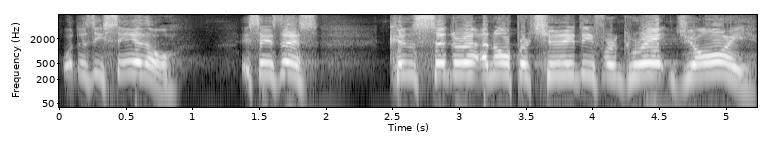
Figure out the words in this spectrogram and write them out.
What does he say, though? He says this consider it an opportunity for great joy.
